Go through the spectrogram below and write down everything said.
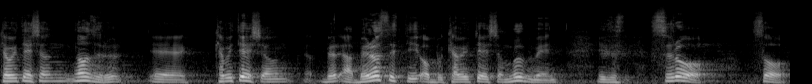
cavitation nozzle, cavitation velocity of cavitation movement is slow. So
